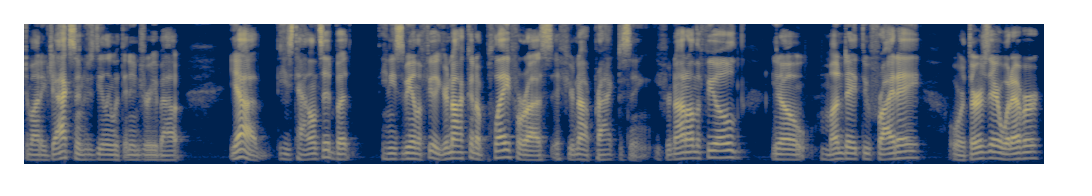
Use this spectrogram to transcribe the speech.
Domani Jackson, who's dealing with an injury. About yeah, he's talented, but he needs to be on the field. You're not going to play for us if you're not practicing. If you're not on the field, you know, Monday through Friday or Thursday or whatever,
